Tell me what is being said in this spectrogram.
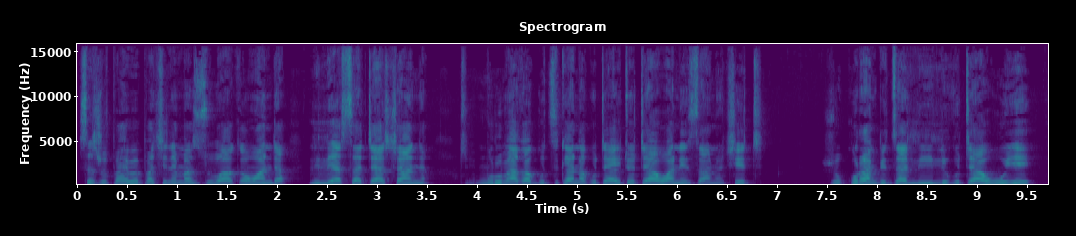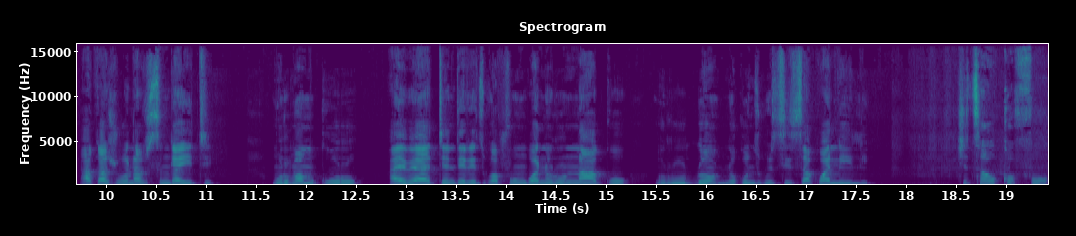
Sezvo paive pachine mazuva akawanda lili asati ashanya murume akagutsikana kuti aitoti awane zano chete. Zvokurambidza lili kuti auye akazviona zvisingaiti. Murume mukuru aive atenderedzwa pfungwa norunako rudo nokunzwisisa kwalili chitsauko 4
